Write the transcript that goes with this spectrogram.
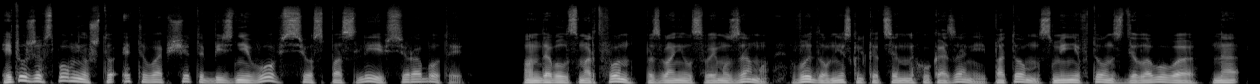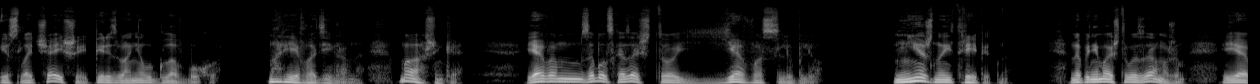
и тут же вспомнил, что это вообще-то без него все спасли и все работает. Он добыл смартфон, позвонил своему заму, выдал несколько ценных указаний, потом, сменив тон с делового на и сладчайший, перезвонил главбуху. — Мария Владимировна, Машенька, я вам забыл сказать, что я вас люблю. Нежно и трепетно. Но понимаю, что вы замужем, и я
